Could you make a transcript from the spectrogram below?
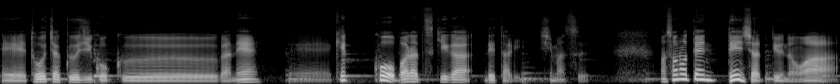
えー、到着時刻がね、えー、結構ばらつきが出たりします。まあ、その点電車っていうのは、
